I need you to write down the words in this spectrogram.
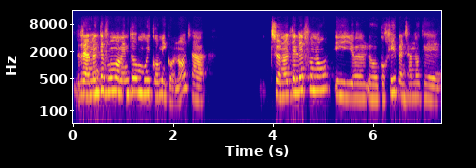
realmente fue un momento muy cómico, ¿no? O sea, sonó el teléfono y yo lo cogí pensando que,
